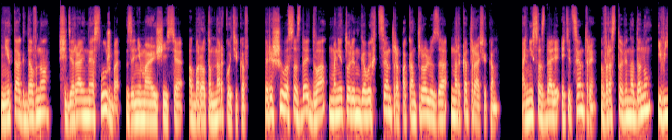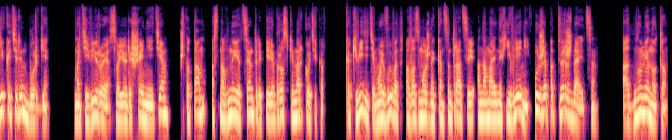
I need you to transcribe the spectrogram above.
Не так давно Федеральная служба, занимающаяся оборотом наркотиков, решила создать два мониторинговых центра по контролю за наркотрафиком. Они создали эти центры в Ростове-на-Дону и в Екатеринбурге, мотивируя свое решение тем, что там основные центры переброски наркотиков. Как видите, мой вывод о возможной концентрации аномальных явлений уже подтверждается. Одну минуту.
